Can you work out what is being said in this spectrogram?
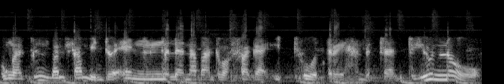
ungacinga uba mhlawumbi into encinci lena abantu bafaka i-two three hundred rand. Do you know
